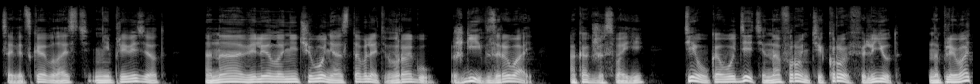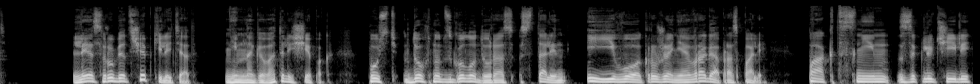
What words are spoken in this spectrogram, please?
Советская власть не привезет. Она велела ничего не оставлять врагу. Жги, взрывай. А как же свои? Те, у кого дети на фронте кровь льют. Наплевать? Лес рубят, щепки летят. Не многовато ли щепок? Пусть дохнут с голоду, раз Сталин и его окружение врага проспали. Пакт с ним заключили,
